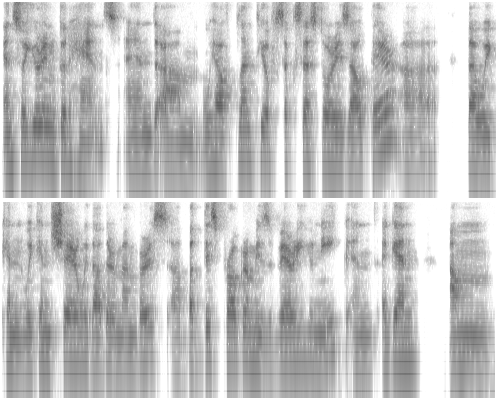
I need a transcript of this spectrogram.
and so you're in good hands. And um, we have plenty of success stories out there uh, that we can we can share with other members. Uh, but this program is very unique. And again, um,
